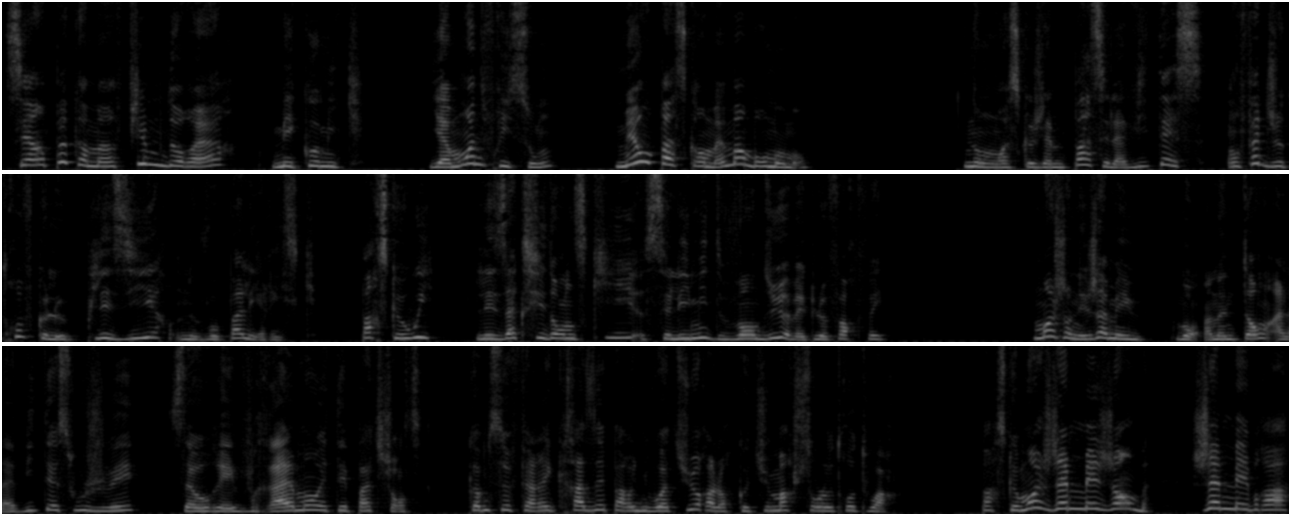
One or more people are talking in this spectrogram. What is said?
c'est un peu comme un film d'horreur, mais comique. Il y a moins de frissons, mais on passe quand même un bon moment. Non, moi ce que j'aime pas, c'est la vitesse. En fait, je trouve que le plaisir ne vaut pas les risques. Parce que oui, les accidents de ski, c'est limite vendu avec le forfait. Moi, j'en ai jamais eu. Bon, en même temps, à la vitesse où je vais, ça aurait vraiment été pas de chance. Comme se faire écraser par une voiture alors que tu marches sur le trottoir. Parce que moi, j'aime mes jambes, j'aime mes bras,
